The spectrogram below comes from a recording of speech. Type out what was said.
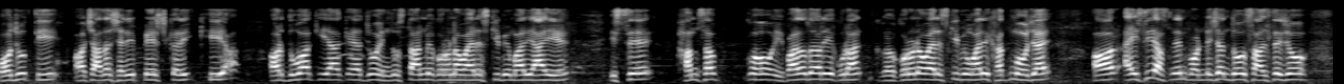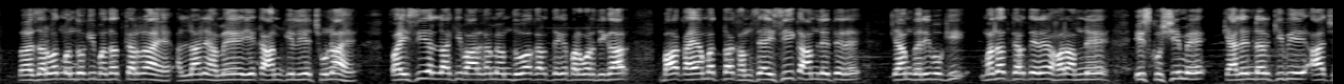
मौजूद थी और चादर शरीफ पेश करी, किया और दुआ किया कि जो हिंदुस्तान में कोरोना वायरस की बीमारी आई है, इससे हम सबको हिफाजत और ये कोरोना वायरस की बीमारी ख़त्म हो जाए। और ऐसी हसनैन फाउंडेशन दो साल से जो ज़रूरतमंदों की मदद कर रहा है, अल्लाह ने हमें ये काम के लिए चुना है। तो ऐसी अल्लाह की बारगाह में हम दुआ करते हैं परवरदिगार बाक़यामत तक हमसे ऐसी ही काम लेते रहे कि हम गरीबों की मदद करते रहे और हमने इस खुशी में कैलेंडर की भी आज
